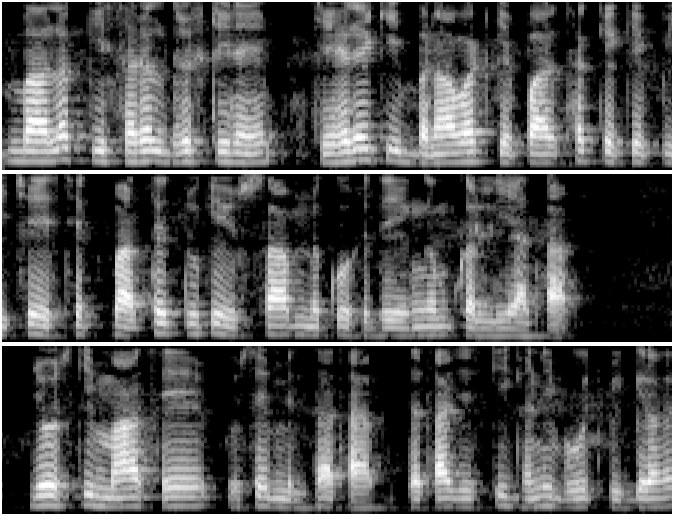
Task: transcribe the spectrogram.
बालक की सरल दृष्टि ने चेहरे की बनावट के पार्थक्य के पीछे स्थित पार्थत्व के उस साम्य को हृदयंगम कर लिया था, जो उसकी माँ से उसे मिलता था तथा जिसकी घनीभूत विग्रह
